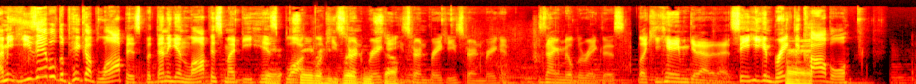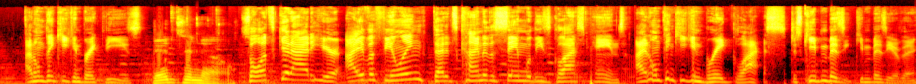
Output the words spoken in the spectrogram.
I mean, he's able to pick up Lapis, but then again, Lapis might be his block. Look, he's he's starting to break it. He's starting to break it. He's starting to break it. He's not gonna be able to break this. Like, he can't even get out of that. See, he can break the cobble. I don't think he can break these. Good to know. So let's get out of here. I have a feeling that it's kind of the same with these glass panes. I don't think he can break glass. Just keep him busy. Keep him busy over there.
